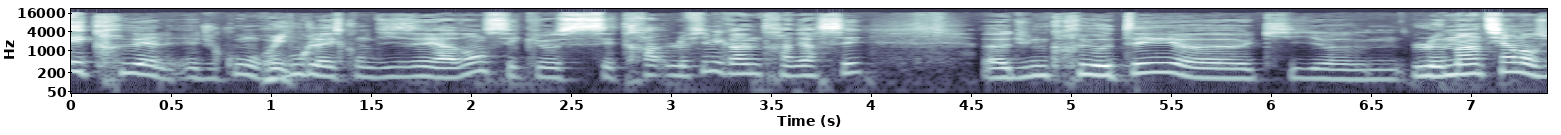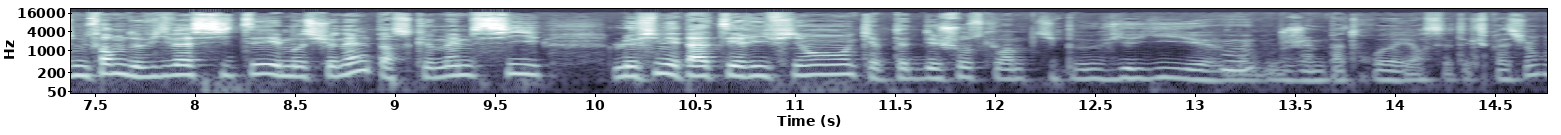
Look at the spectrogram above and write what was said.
Et cruelle. Et du coup, on Oui. reboucle avec ce qu'on disait avant, c'est que c'est le film est quand même traversé euh, d'une cruauté euh, qui euh, le maintient dans une forme de vivacité émotionnelle, parce que même si le film n'est pas terrifiant, qu'il y a peut-être des choses qui ont un petit peu vieilli, Mm. j'aime pas trop d'ailleurs cette expression,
